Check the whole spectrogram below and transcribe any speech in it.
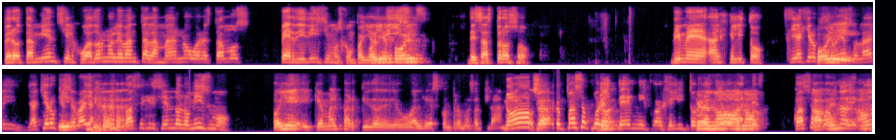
pero también si el jugador no levanta la mano, bueno, estamos perdidísimos, compañeros. Oye, Paul. Desastroso. Dime, Angelito, es que ya quiero que se vaya y- Solari, ya quiero que y- se vaya. Va a seguir siendo lo mismo. Oye, y qué mal partido de Diego Valdés contra Mazatlán. No, O sea, pero pasa por yo- el técnico, Angelito. pero no, Valdés, no. Pasa a- por el aún, a- técnico. aún-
